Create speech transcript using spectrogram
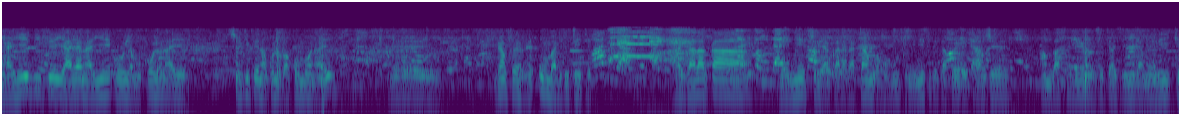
Nayebi pe yaya na ye oyo ya mukolo na ye soki pe nakoloba kombo na ye eh, grand frère Umba Dilutete azalaka ministre ya kala na tango ya Mobutu, ministre des affaires étrangères, ambassadeur aux Etats-Unis d'Amerique,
